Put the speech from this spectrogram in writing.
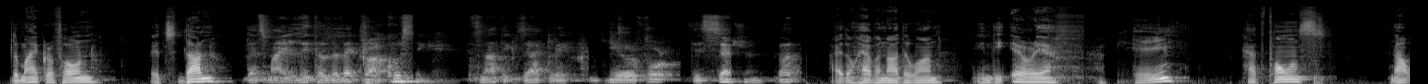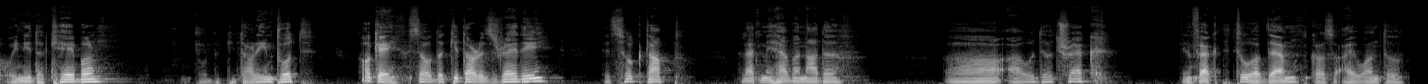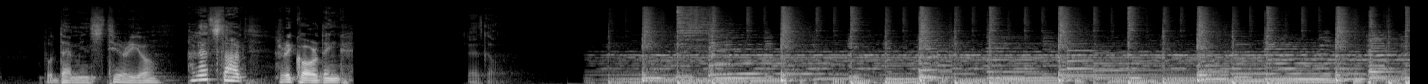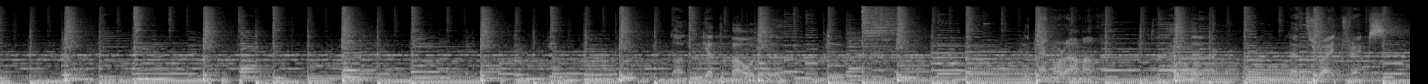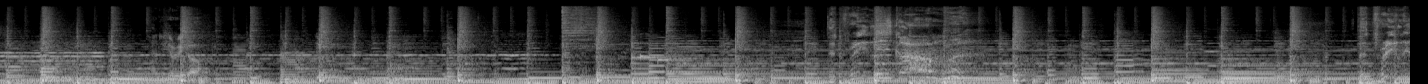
The microphone, it's done. That's my little electroacoustic. It's not exactly gear for this session, but I don't have another one in the area. Okay, headphones. Now we need a cable for the guitar input. Okay, so the guitar is ready. It's hooked up. Let me have another uh, i audio track. In fact, two of them, because I want to put them in stereo. Let's start recording. Let's go.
